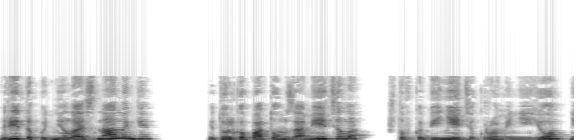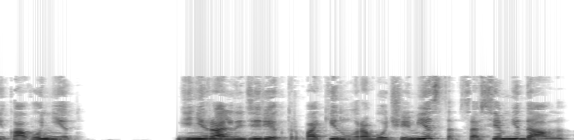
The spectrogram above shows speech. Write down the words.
Рита поднялась на ноги и только потом заметила, что в кабинете кроме нее никого нет. Генеральный директор покинул рабочее место совсем недавно,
